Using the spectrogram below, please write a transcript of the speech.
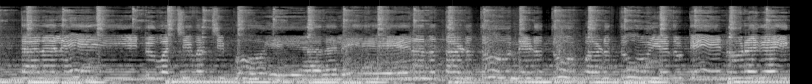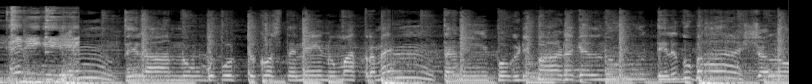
చిట్టలలే ఇటు వచ్చి వచ్చి పోయే అలలే. నన్ను తడుతూ నెడుతూ పడుతూ ఎదుటే నురగై కరిగే. తెలా నువ్వు పుట్టుకొస్తే నేను మాత్రమెంత నీ పొగిడి పాడగలను? తెలుగు భాషలో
